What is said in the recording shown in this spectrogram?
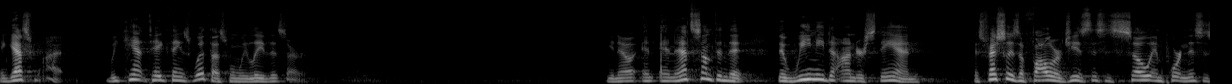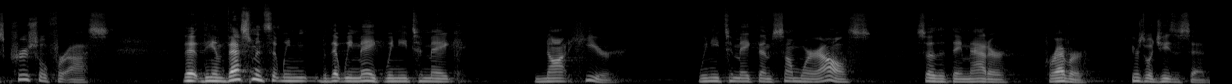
And guess what? We can't take things with us when we leave this earth. You know, and, and that's something that, that we need to understand, especially as a follower of Jesus. This is so important. This is crucial for us. That the investments that we, that we make, we need to make not here. We need to make them somewhere else so that they matter forever. Here's what Jesus said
